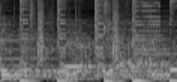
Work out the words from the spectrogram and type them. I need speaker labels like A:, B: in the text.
A: Baby, that's where. Yeah.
